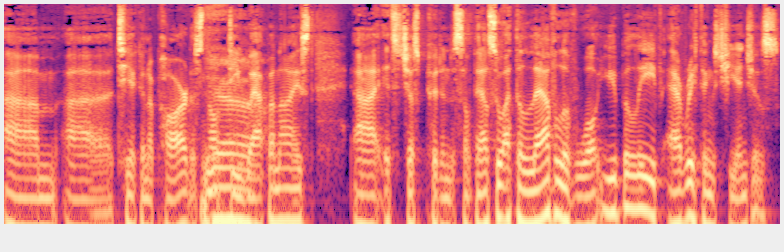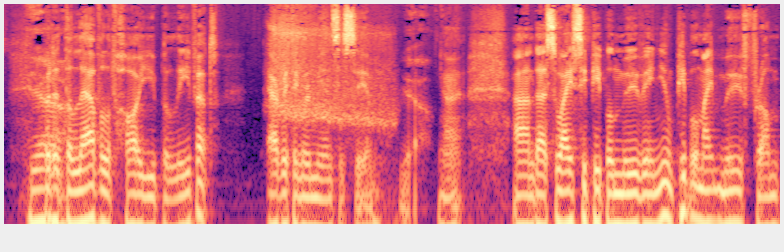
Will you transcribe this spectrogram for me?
um, uh, taken apart. It's not Yeah. de-weaponized. Uh, it's just put into something else. So at the level of what you believe, everything changes. But at the level of how you believe it, everything remains the same. Yeah. Right. And uh, so I see people moving, you know, people might move from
